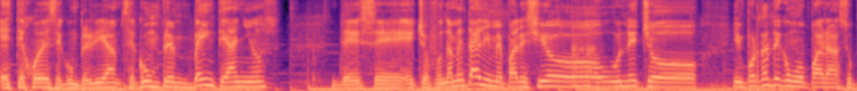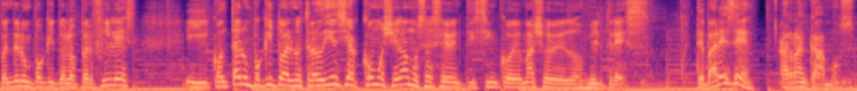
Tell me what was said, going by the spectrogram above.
este jueves se cumpliría, se cumplen 20 años de ese hecho fundamental y me pareció Ajá. un hecho importante como para suspender un poquito los perfiles y contar un poquito a nuestra audiencia cómo llegamos a ese 25 de mayo de 2003. ¿Te parece? Arrancamos.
